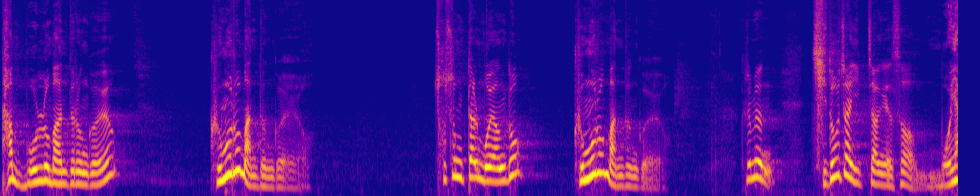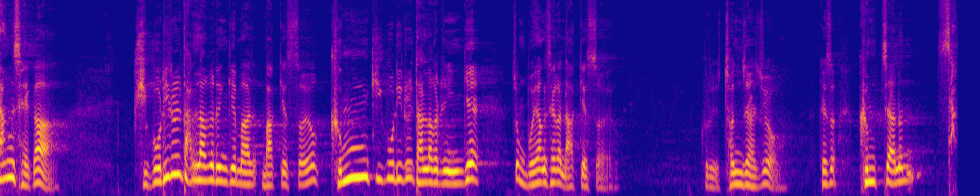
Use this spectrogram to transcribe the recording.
다 뭘로 만드는 거예요? 금으로 만든 거예요. 초승달 모양도 금으로 만든 거예요. 그러면 지도자 입장에서 모양새가 귀고리를 달라 그런 게 맞겠어요? 금 귀고리를 달라 그러는 게 좀 모양새가 낫겠어요? 그래 전자죠. 그래서 금자는 싹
